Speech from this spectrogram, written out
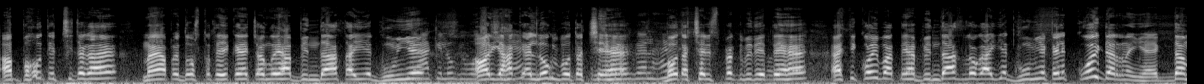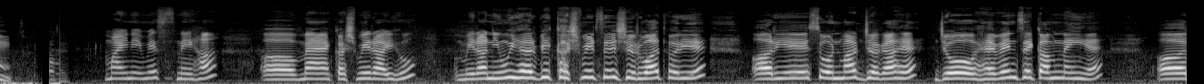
अब बहुत ही अच्छी जगह है। मैं अपने दोस्तों से यही कहना चाहूँगा यहाँ बिंदास आइए घूमिए और यहाँ के लोग भी बहुत अच्छे हैं बहुत अच्छे रिस्पेक्ट भी देते हैं। ऐसी कोई बात नहीं है बिंदास लोग आइए घूमिए टहले कोई डर नहीं है एकदम। माई नेम इज़ स्नेहा मैं कश्मीर आई हूँ। मेरा न्यू ईयर भी कश्मीर से शुरुआत हो रही है। और ये सोनमार्ग जगह है, जो हेवन से कम नहीं है। और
